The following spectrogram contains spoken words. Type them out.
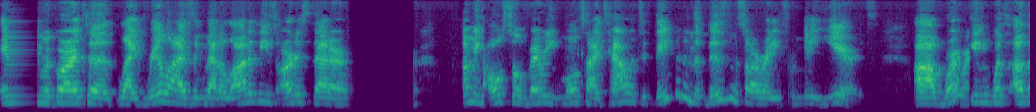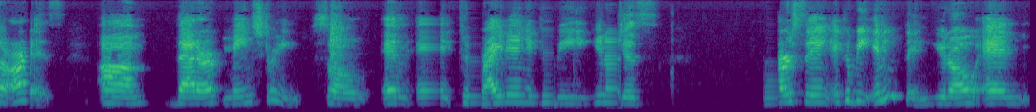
in regard to like realizing that a lot of these artists that are I mean also very multi-talented, they've been in the business already for many years, uh, working right. with other artists um, that are mainstream. So and, and it could writing, it could be, you know, just rehearsing, it could be anything, you know, and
